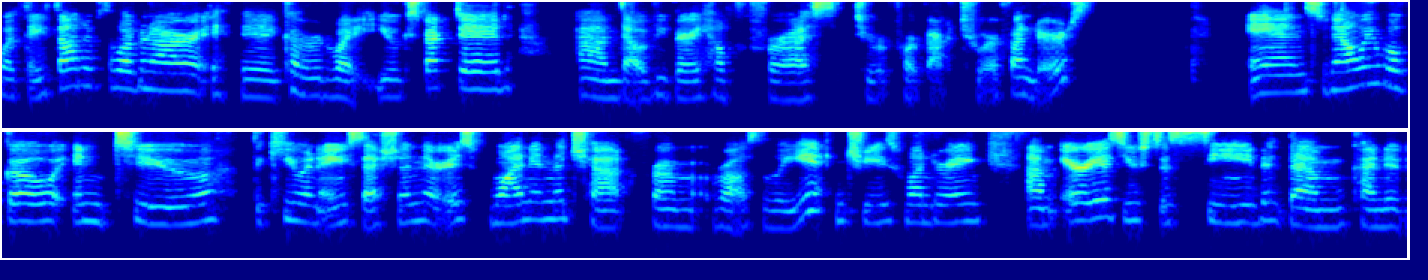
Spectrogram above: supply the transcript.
what they thought of the webinar, if it covered what you expected. Um, that would be very helpful for us to report back to our funders. And so now we will go into the Q&A session. There is one in the chat from Rosalie, and she's wondering, um, areas used to seed them kind of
